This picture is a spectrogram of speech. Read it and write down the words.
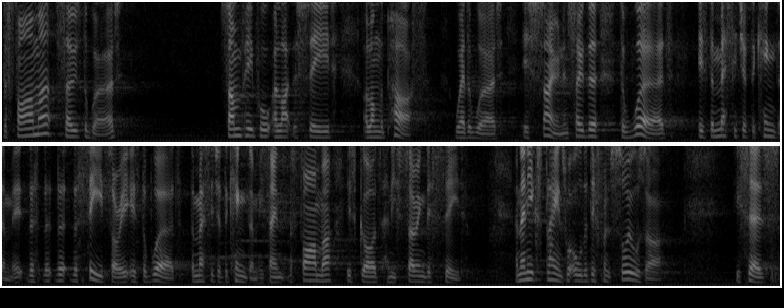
The farmer sows the word. Some people are like the seed along the path where the word is sown. And so the, the word is the message of the kingdom. It, the, the, the seed, sorry, is the word, the message of the kingdom. He's saying the farmer is God and he's sowing this seed. And then he explains what all the different soils are. He says,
